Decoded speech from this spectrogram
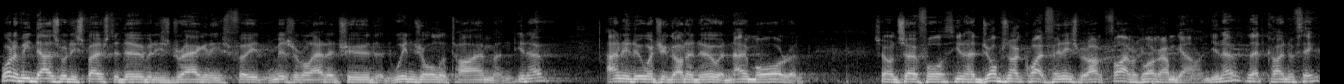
What if he does what he's supposed to do, but he's dragging his feet and miserable attitude and whinge all the time and, you know, only do what you've got to do and no more and so on and so forth. You know, job's not quite finished, but at five o'clock I'm going, you know, that kind of thing.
